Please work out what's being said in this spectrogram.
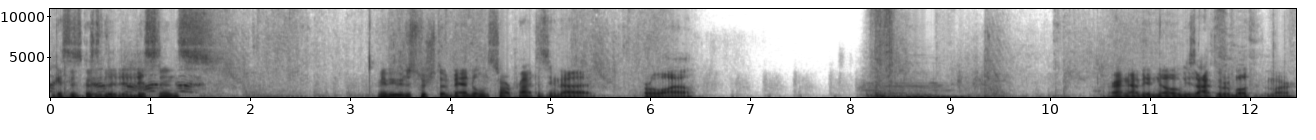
I guess it's because of the, the distance. Maybe we just switch to vandal and start practicing that for a while. Right now they know exactly where both of them are.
